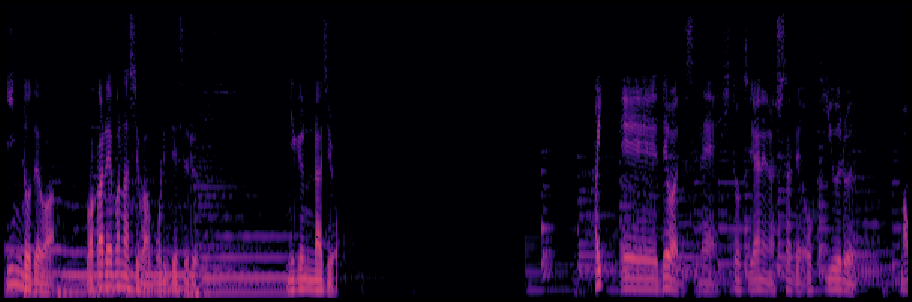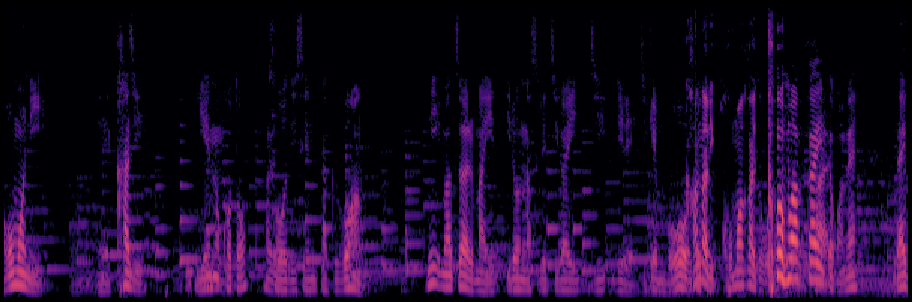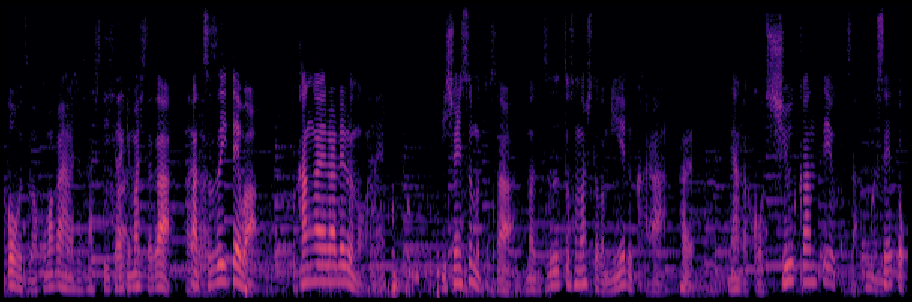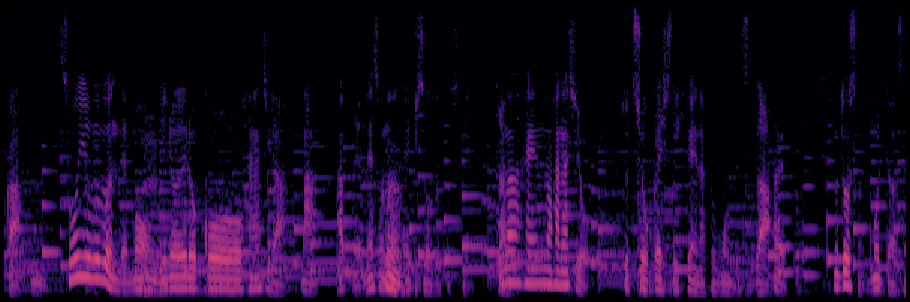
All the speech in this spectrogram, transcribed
インドでは別れ話は森でする。二軍ラジオ。はい、えーではですね一つ屋根の下で起きうる、まあ、主に、えー家事家のこと、はい。掃除洗濯ご飯にまつわる、まあ、いいろんなすれ違いじ事例事件簿をかなり細かいところと細かいとこね、大好物の細かい話をさせていただきましたが、まあ、はい。はい。続いては考えられるのがね一緒に住むとさ、まあ、ずっとその人が見えるからはい。なんかこう習慣っていうかさ、うん。癖とか、そういう部分でもうん。いろいろこう話が、まあ、あったよねそのうん。エピソードとして、その辺の話をちょっと紹介していきたいなと思うんですが、はい。まあ、どうですかね森田専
